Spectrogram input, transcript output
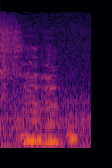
Mm-hmm.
